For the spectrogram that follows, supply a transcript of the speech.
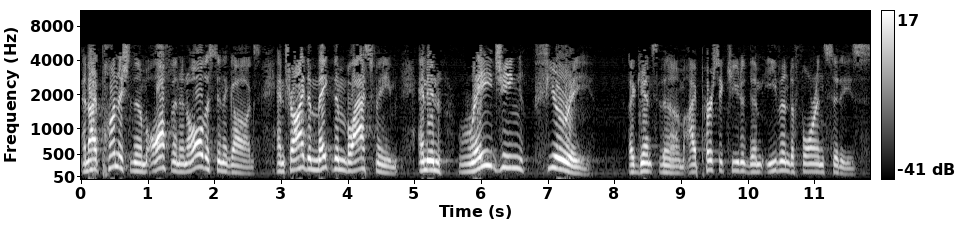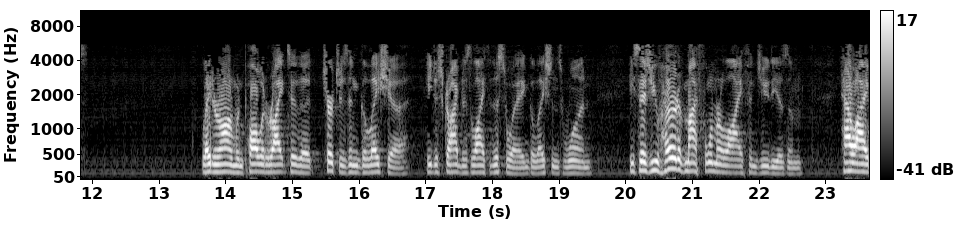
And I punished them often in all the synagogues and tried to make them blaspheme. And in raging fury against them, I persecuted them even to foreign cities. Later on, when Paul would write to the churches in Galatia, he described his life this way in Galatians 1. He says, You've heard of my former life in Judaism, how I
